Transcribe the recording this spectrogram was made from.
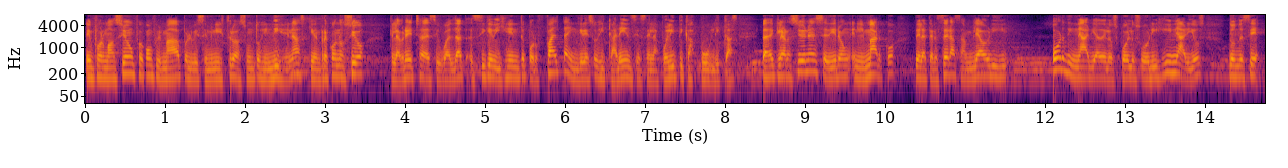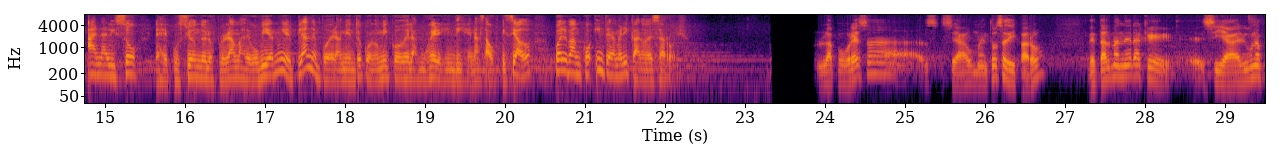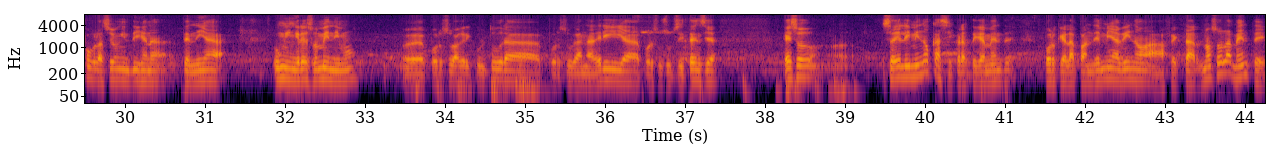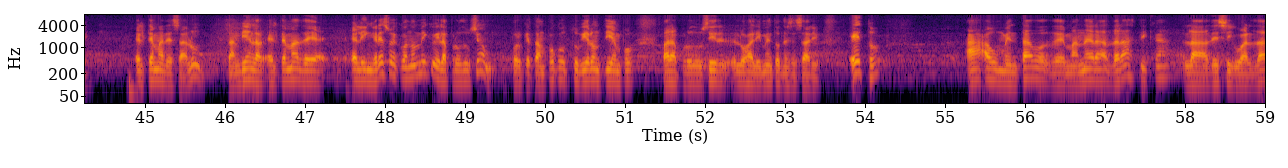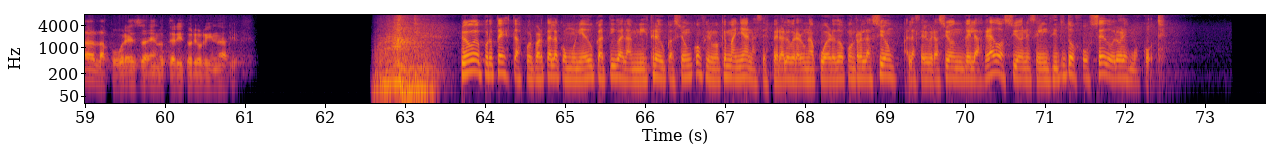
La información fue confirmada por el viceministro de Asuntos Indígenas, quien reconoció que la brecha de desigualdad sigue vigente por falta de ingresos y carencias en las políticas públicas. Las declaraciones se dieron en el marco de la tercera Asamblea Ordinaria de los Pueblos Originarios, donde se analizó la ejecución de los programas de gobierno y el plan de empoderamiento económico de las mujeres indígenas, auspiciado por el Banco Interamericano de Desarrollo. La pobreza se aumentó, se disparó, de tal manera que eh, si alguna población indígena tenía un ingreso mínimo, eh, por su agricultura, por su ganadería, por su subsistencia. Eso eh, se eliminó casi prácticamente porque la pandemia vino a afectar no solamente el tema de salud, también el tema de el ingreso económico y la producción, porque tampoco tuvieron tiempo para producir los alimentos necesarios. Esto ha aumentado de manera drástica la desigualdad, la pobreza en los territorios originarios. Luego de protestas por parte de la comunidad educativa, la ministra de Educación confirmó que mañana se espera lograr un acuerdo con relación a la celebración de las graduaciones en el Instituto José Dolores Moscote.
